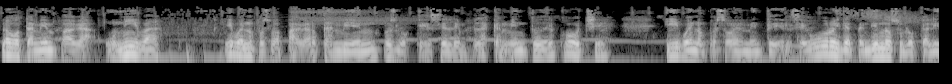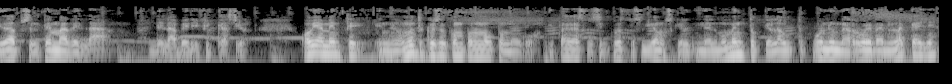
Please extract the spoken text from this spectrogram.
Luego también paga un IVA, y bueno, pues va a pagar también pues lo que es el emplacamiento del coche y bueno, pues obviamente el seguro y dependiendo su localidad, pues el tema de la, de la verificación. Obviamente, en el momento que usted compra un auto nuevo y paga sus impuestos, digamos que en el momento que el auto pone una rueda en la calle,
